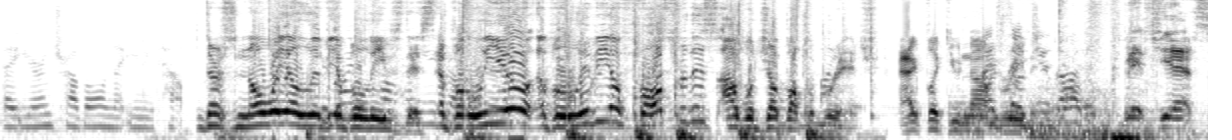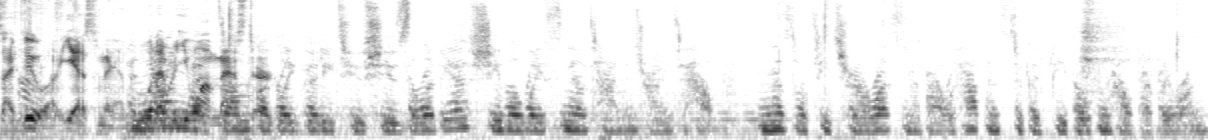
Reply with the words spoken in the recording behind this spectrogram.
that you're in trouble and that you need help. There's no way Olivia believes this. If Olivia, if Olivia falls for this, I will jump off a bridge. Act like you're not I said breathing. you got it. Bitch, yes, I do. Uh, Yes, ma'am. Whatever you want, dumb, master. ugly goody two shoes Olivia, she will waste no time in trying to help. And this will teach her a lesson about what happens to good people who help everyone.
